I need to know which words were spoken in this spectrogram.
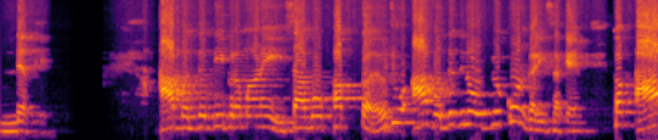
નથી. આ પદ્ધતિ પ્રમાણે હિસાબો ફક્ત હજુ આ પદ્ધતિનો ઉપયોગ કોણ કરી શકે? તો આ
